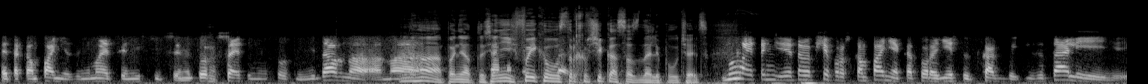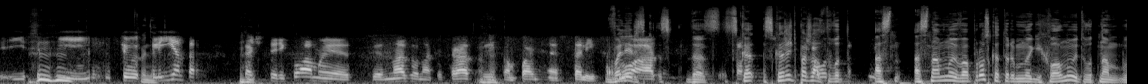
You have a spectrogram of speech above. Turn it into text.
эта компания занимается инвестициями. Тоже сайт у него создан недавно. Она... Ага, понятно. То есть они фейкового страховщика создали, получается. Ну, это, это вообще просто компания, которая действует как бы из Италии, из, и из клиентов в качестве рекламы названа как раз и компания «Столица». Валерий, ну, а... да, ска- скажите, пожалуйста, вот ос- основной вопрос, который многих волнует, вот нам э,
